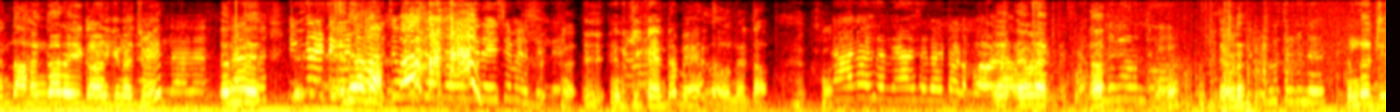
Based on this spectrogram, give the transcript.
എന്താ അഹങ്കാരം ഈ കാണിക്കുന്ന അജ്മി എന്ത്? ഇത് എനിക്ക് എന്റെ മേലെ അവിടെ എവിടെ? എവിടെ? എന്താ പറ്റി?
